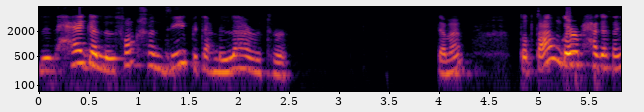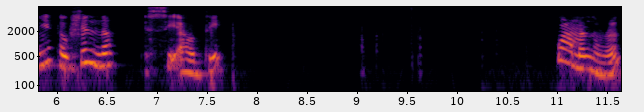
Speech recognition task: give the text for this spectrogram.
للحاجة اللي ال function دي بتعمل لها return. تمام؟ طب تعالوا نجرب حاجة تانية. لو شلنا ال cout دي وعملنا run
